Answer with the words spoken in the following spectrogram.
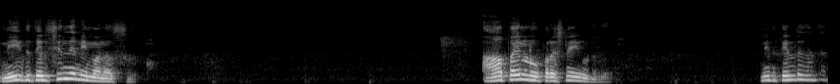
నీకు తెలిసింది నీ మనస్సు. ఆ పైన నువ్వు ప్రశ్న ఇవ్వకూడదు నీకు తెలియదు కదా?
